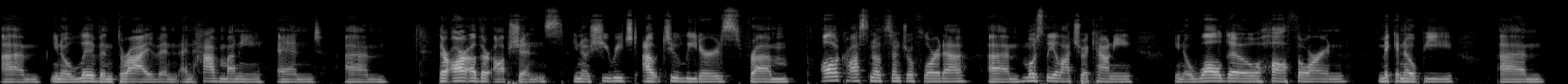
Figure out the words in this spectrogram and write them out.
um, you know live and thrive and and have money and um, there are other options. You know, she reached out to leaders from all across North Central Florida, um, mostly Alachua County, you know, Waldo, Hawthorne, Micanopy, um,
